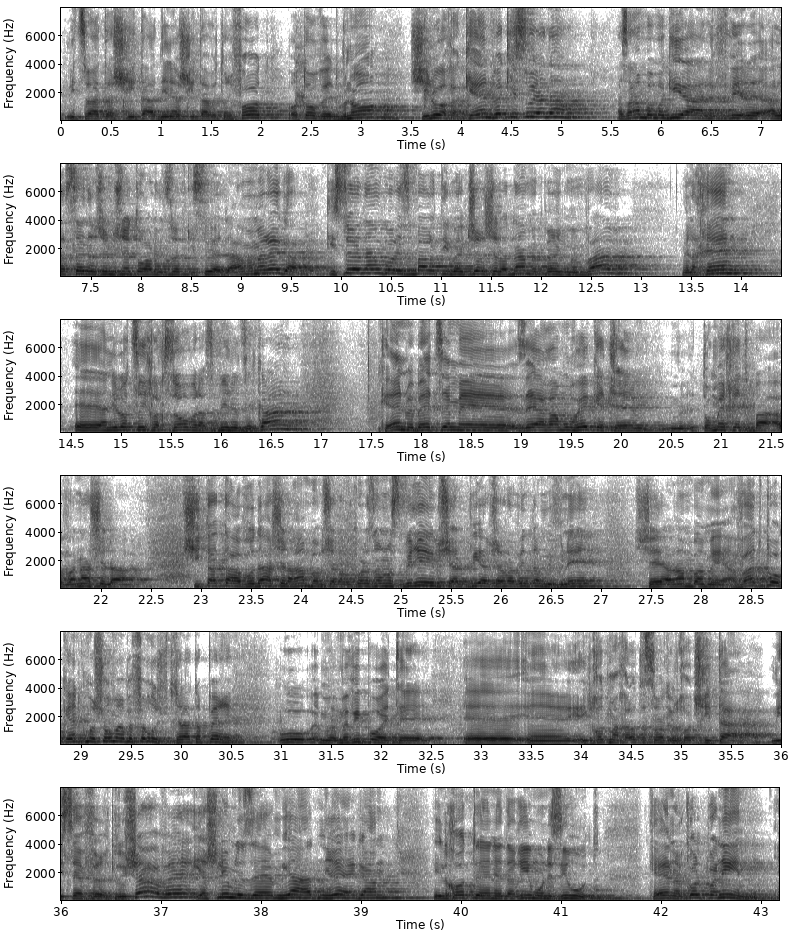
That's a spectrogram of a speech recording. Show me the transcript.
מצוות השחיטה, דיני השחיטה וטריפות, אותו ואת בנו, שילוח הקן וכיסוי אדם אז הרמב"ם מגיע לפי, על הסדר של משנה תורה למצוות כיסוי אדם, אומר רגע, כיסוי אדם כבר הסברתי בהקשר של אדם בפרק מ"ו ולכן אה, אני לא צריך לחזור ולהסביר את זה כאן, כן, ובעצם אה, זה הערה מובהקת שתומכת בהבנה של שיטת העבודה של הרמב"ם שאנחנו כל הזמן מסבירים שעל פיה אפשר להבין את המבנה שהרמב"ם אה, עבד פה, כן, כמו שהוא אומר בפירוש בתחילת הפרק הוא מביא פה את אה, אה, הלכות מאכלות אסורות והלכות שחיטה מספר קדושה וישלים לזה מיד נראה גם הלכות נדרים ונזירות. כן על כל פנים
